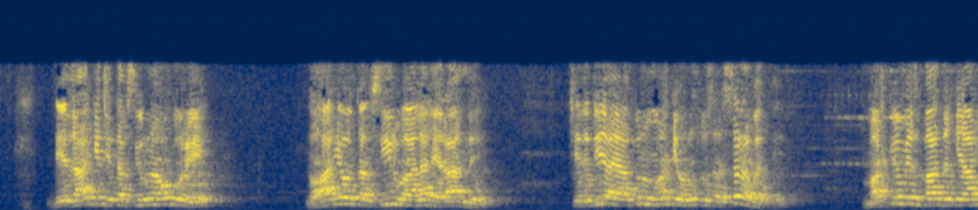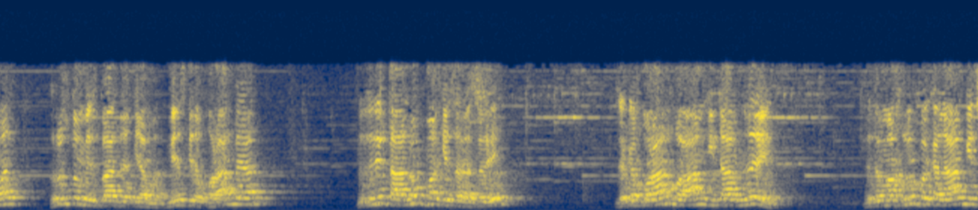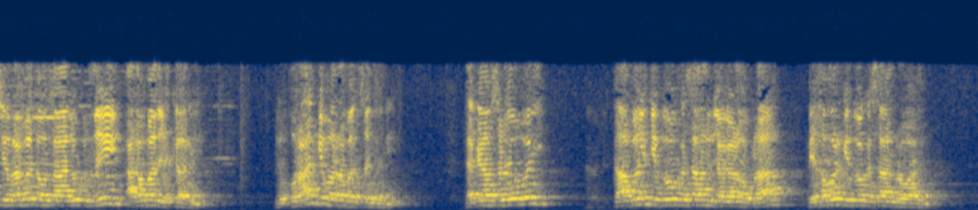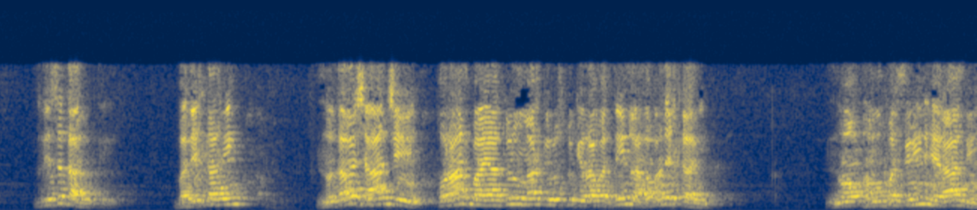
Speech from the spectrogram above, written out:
دې ځای کې چې تفسیرونه وګوري نو هر یو تفسیر والا حیران دی چې د دې آیاتونو مخکې او وروسته سره سره بته مخکې مزباد قیامت وروسته مزباد قیامت مېز کې د قران بیان نو د دې تعلق مکه سره سره ځکه قران خو عام کتاب نه دی نو د مخلوق په کلام کې چې ربط او تعلق نه هغه باندې ښکاری نو قران کې به ربط څنګه نه لکه اوسړی وای کابل کې دوه کسانو جګړه وکړه په خبر کې دوه کسان روان دي د دې څه تعلق دی بده ښکاری نو دا شان چې قران په آیاتونو مخکې رستو کې رابط دین هغه بده ښکاری نو هم مفسرین حیران دي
